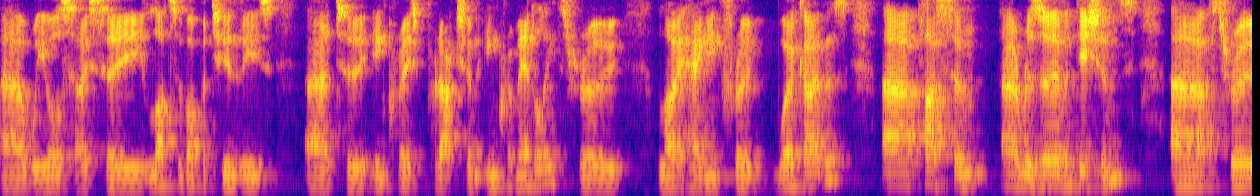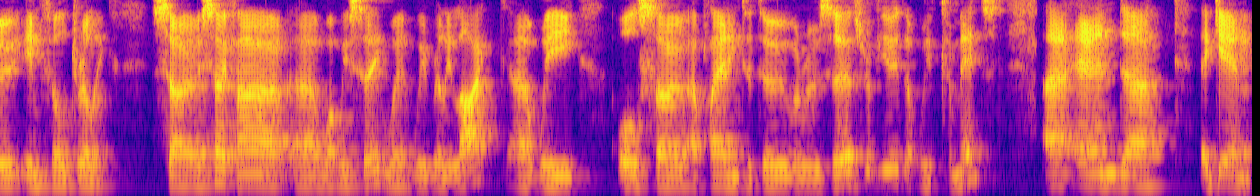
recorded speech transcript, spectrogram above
uh, we also see lots of opportunities uh, to increase production incrementally through low hanging fruit workovers, uh, plus some uh, reserve additions uh, through infill drilling. So, so far, uh, what we've seen, we, we really like. Uh, we also are planning to do a reserves review that we've commenced. Uh, and again,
